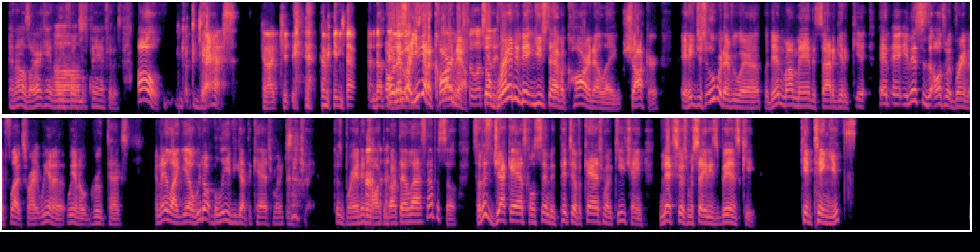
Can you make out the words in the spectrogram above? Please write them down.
And I was like, I can't believe folks Um, is paying for this. Oh, Gas. Can I? Can, I mean, not, nothing. oh, that's new. I right. You got a car now. So the- Brandon didn't used to have a car in LA. Shocker. And he just Ubered everywhere. But then my man decided to get a kid. And, and, and this is the ultimate Brandon flex, right? We in a we in a group text, and they like, yo, we don't believe you got the cash money keychain. Because Brandon talked about that last episode. So this jackass gonna send a picture of a cash money keychain next to his Mercedes Benz key. Continue.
